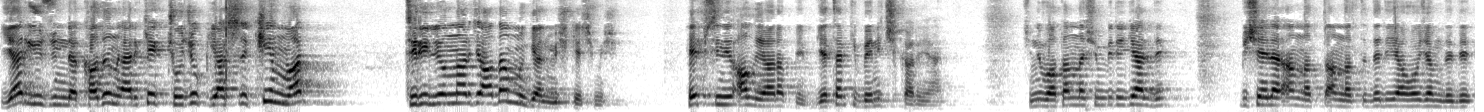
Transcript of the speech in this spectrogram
Yeryüzünde kadın, erkek, çocuk, yaşlı kim var? Trilyonlarca adam mı gelmiş geçmiş? Hepsini al ya Rabbi. Yeter ki beni çıkar yani. Şimdi vatandaşın biri geldi. Bir şeyler anlattı anlattı. Dedi ya hocam dedi.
